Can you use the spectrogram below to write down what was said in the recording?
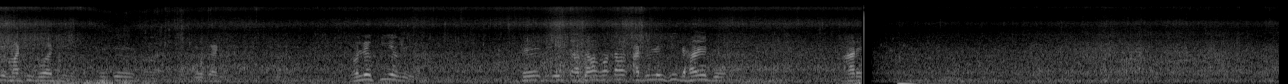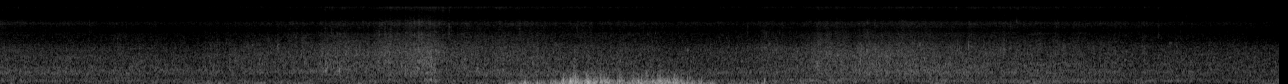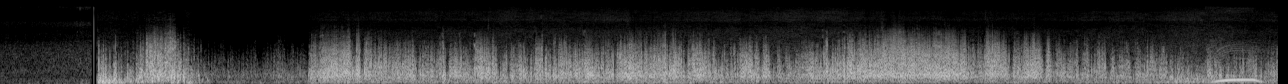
যে মাটি বোয়ার জন্য হলে কি হবে? সে এই চাঁদা ফাতা কাটিলে কি ধারে দে Mm-hmm.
